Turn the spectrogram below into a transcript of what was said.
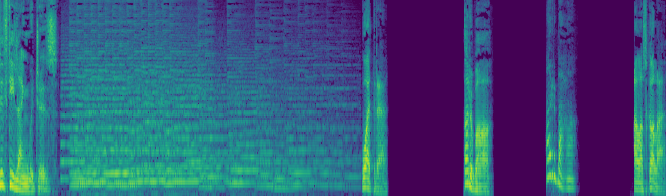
50 languages. 4. أربعة أربعة A l'escola.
